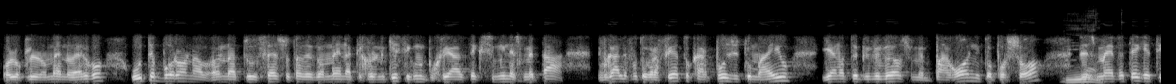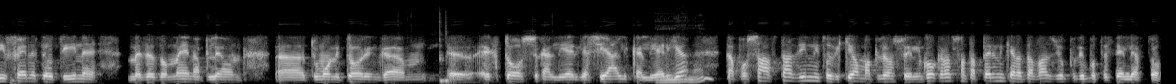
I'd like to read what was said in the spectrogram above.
ολοκληρωμένο έργο, ούτε μπορώ να, να του θέσω τα δεδομένα τη χρονική στιγμή που χρειάζεται 6 μήνες μετά βγάλε φωτογραφία το καρπούζι του Μαΐου για να το επιβεβαιώσουμε. Παγώνει το ποσό, ναι. δεσμεύεται γιατί φαίνεται ότι είναι με δεδομένα πλέον uh, του monitoring uh, εκτός καλλιέργειας ή άλλη καλλιέργεια. Ναι, ναι. Τα ποσά αυτά δίνει το δικαίωμα πλέον στο ελληνικό κράτος να τα παίρνει και να τα βάζει οπουδήποτε θέλει αυτό.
